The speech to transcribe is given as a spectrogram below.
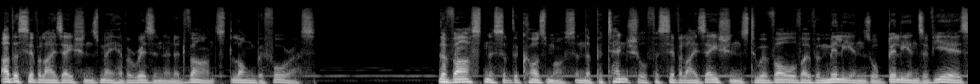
other civilizations may have arisen and advanced long before us. The vastness of the cosmos and the potential for civilizations to evolve over millions or billions of years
